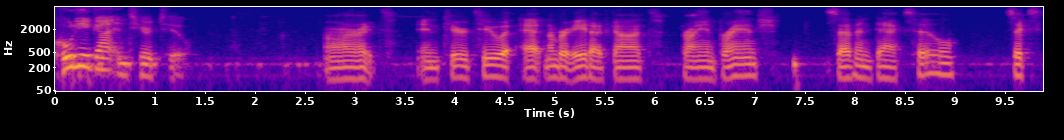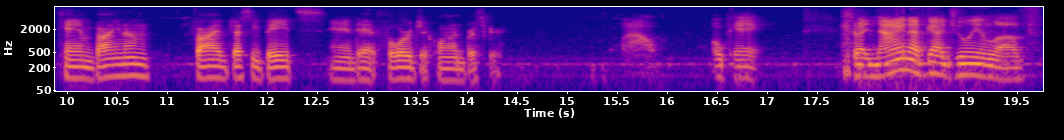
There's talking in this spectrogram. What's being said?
who do you got in tier two? All right, in tier two at number eight, I've got Brian Branch, seven Dax Hill, six Cam Bynum, five Jessie Bates, and at four Jaquan Brisker. Wow. Okay. So at nine, I've got Julian Love,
